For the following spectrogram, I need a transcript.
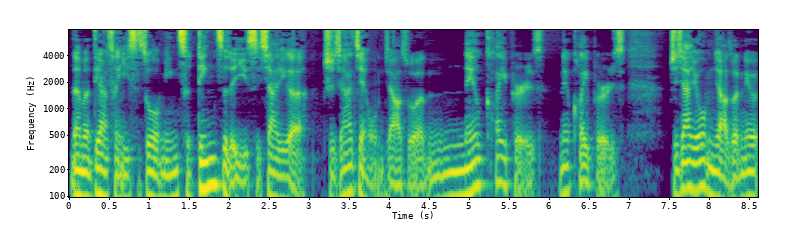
那么第二层意思做名词钉子的意思。下一个指甲剪我们叫做 nail clippers，nail clippers。指甲油我们叫做 nail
